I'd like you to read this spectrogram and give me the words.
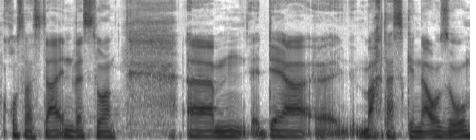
großer Star-Investor, ähm, der äh, macht das genauso.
